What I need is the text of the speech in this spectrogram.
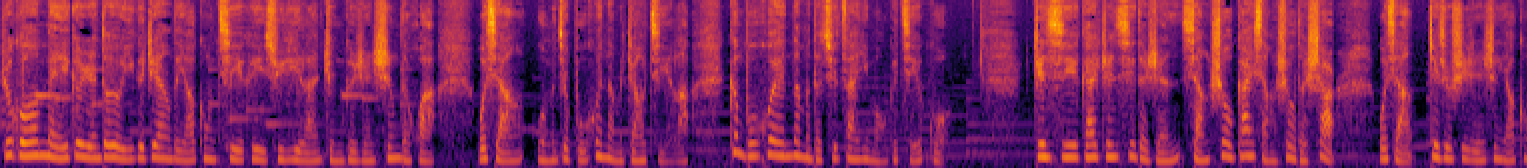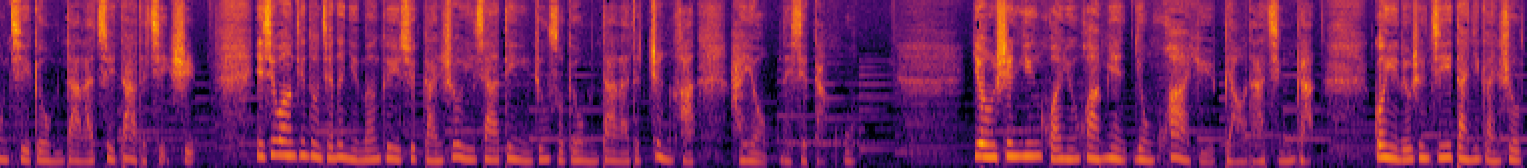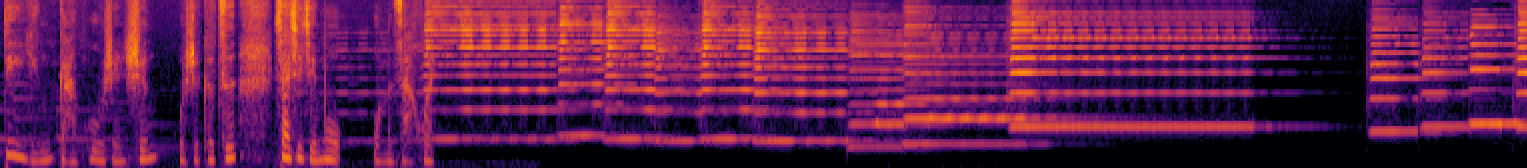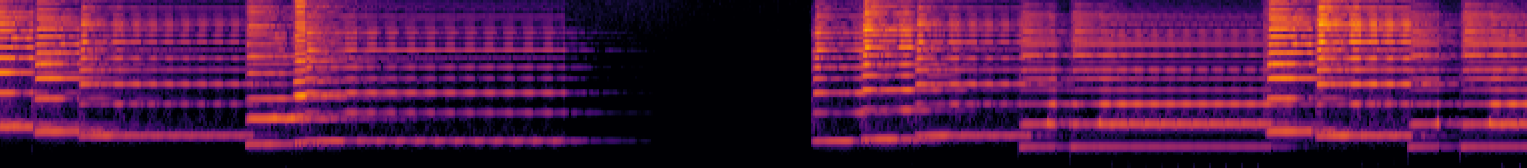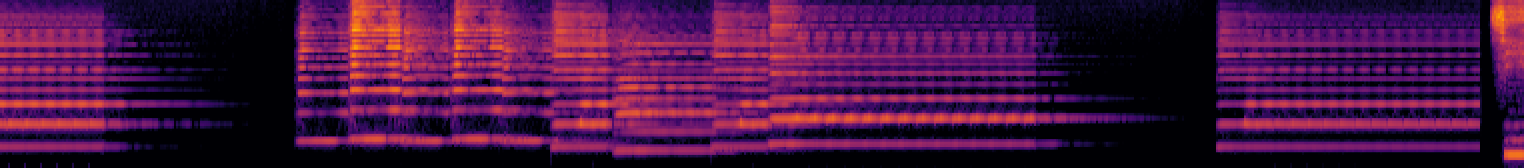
如果每一个人都有一个这样的遥控器，可以去预览整个人生的话，我想我们就不会那么着急了，更不会那么的去在意某个结果，珍惜该珍惜的人，享受该享受的事儿。我想这就是人生遥控器给我们带来最大的启示。也希望听懂前的你们可以去感受一下电影中所给我们带来的震撼，还有那些感悟。用声音还原画面，用话语表达情感。光影留声机带你感受电影，感悟人生。我是柯兹，下期节目我们再会。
